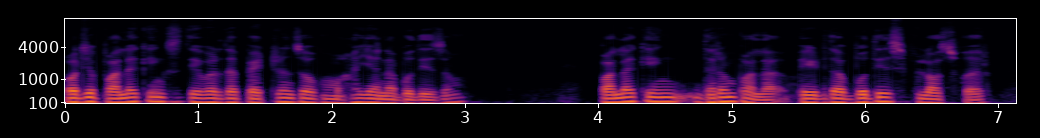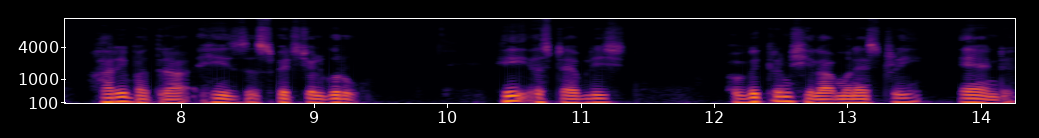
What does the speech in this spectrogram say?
और जो Pala kings they were the patrons of Mahayana Buddhism Pala king Dharmapala made the Buddhist philosopher Haribhadra his spiritual guru. He established Vikramshila monastery and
